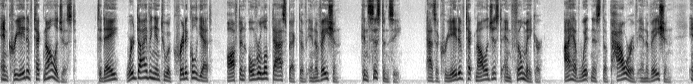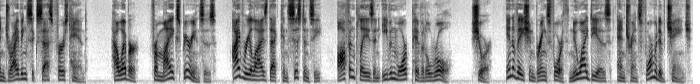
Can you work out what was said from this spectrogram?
and creative technologist. Today, we're diving into a critical yet often overlooked aspect of innovation consistency. As a creative technologist and filmmaker, I have witnessed the power of innovation in driving success firsthand. However, from my experiences, I've realized that consistency often plays an even more pivotal role. Sure, innovation brings forth new ideas and transformative change,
